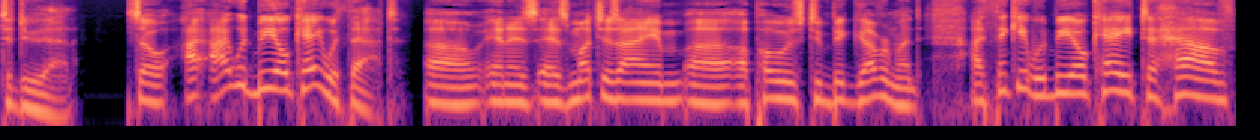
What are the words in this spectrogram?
to do that. So I, I would be okay with that. Uh, and as as much as I am uh, opposed to big government, I think it would be okay to have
